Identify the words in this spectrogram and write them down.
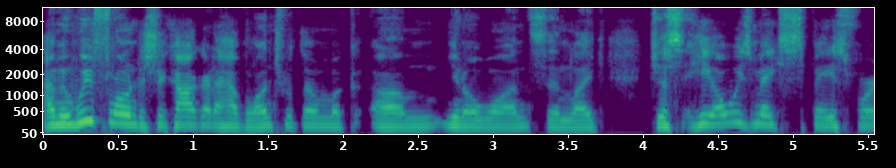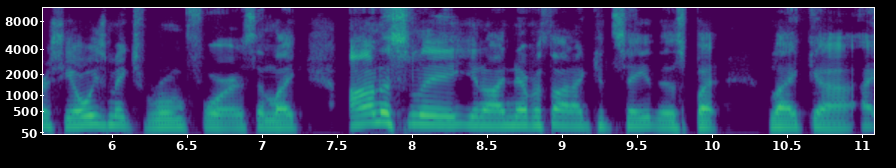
i mean we've flown to chicago to have lunch with him um you know once. And like just he always makes space for us. He always makes room for us. And like honestly you know i never thought i could say this but like uh I,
